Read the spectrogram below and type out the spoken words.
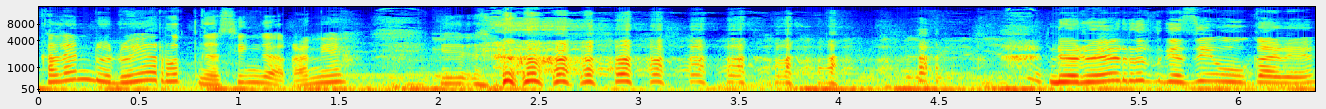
kalian dua-duanya root nggak sih nggak kan ya? Dua-duanya root gak sih bukan ya?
